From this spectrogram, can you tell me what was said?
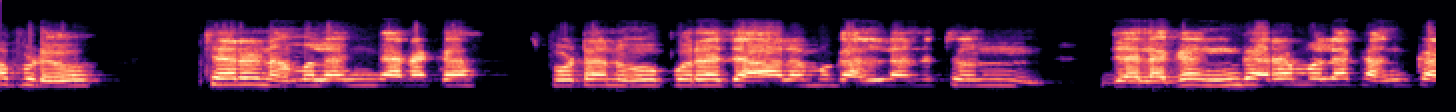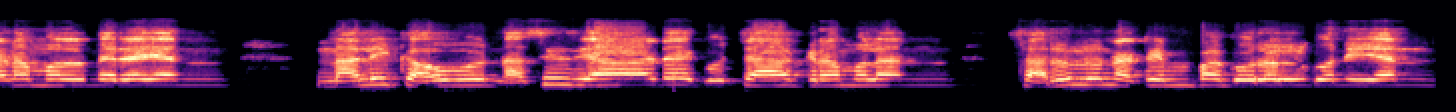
అప్పుడు చరణములంగనక స్ఫుటను పురజాలము గల్లనుచున్ జలగంగరముల కంకణముల్ మెరయన్ నలికవు నసియాడ గుచాగ్రములన్ సరులు నటింప గురుల్ గునియన్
